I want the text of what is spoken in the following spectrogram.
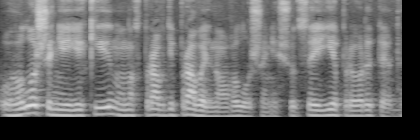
оголошені, які ну насправді правильно оголошені, що це є пріоритети.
